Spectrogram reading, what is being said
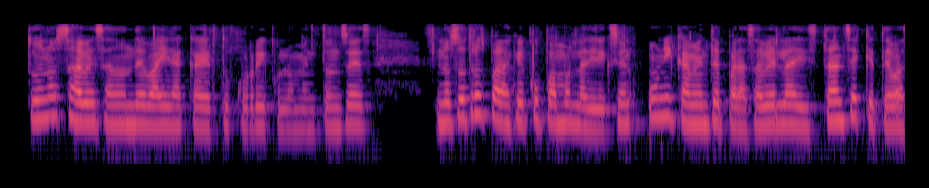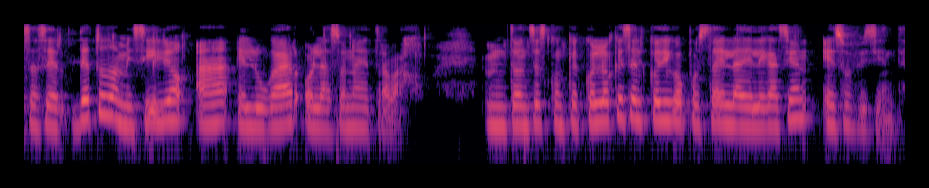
Tú no sabes a dónde va a ir a caer tu currículum. Entonces, nosotros para qué ocupamos la dirección únicamente para saber la distancia que te vas a hacer de tu domicilio a el lugar o la zona de trabajo. Entonces, con que coloques el código postal y la delegación es suficiente.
